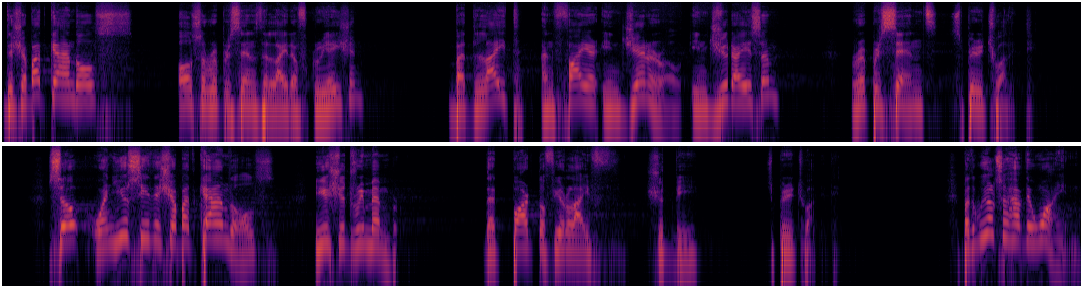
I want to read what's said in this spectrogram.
The Shabbat candles also represents the light of creation, but light and fire in general in Judaism represents spirituality. So when you see the Shabbat candles, you should remember that part of your life should be spirituality. But we also have the wine.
